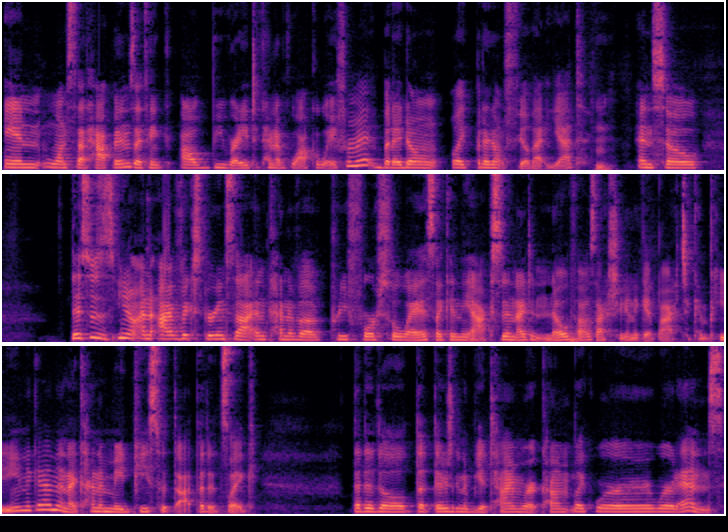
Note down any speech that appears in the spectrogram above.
And once that happens, I think I'll be ready to kind of walk away from it, but I don't like but I don't feel that yet. Hmm. And so this is, you know, and I've experienced that in kind of a pretty forceful way. It's like in the accident, I didn't know if I was actually going to get back to competing again. And I kind of made peace with that, that it's like, that it'll that there's going to be a time where it come like where where it ends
